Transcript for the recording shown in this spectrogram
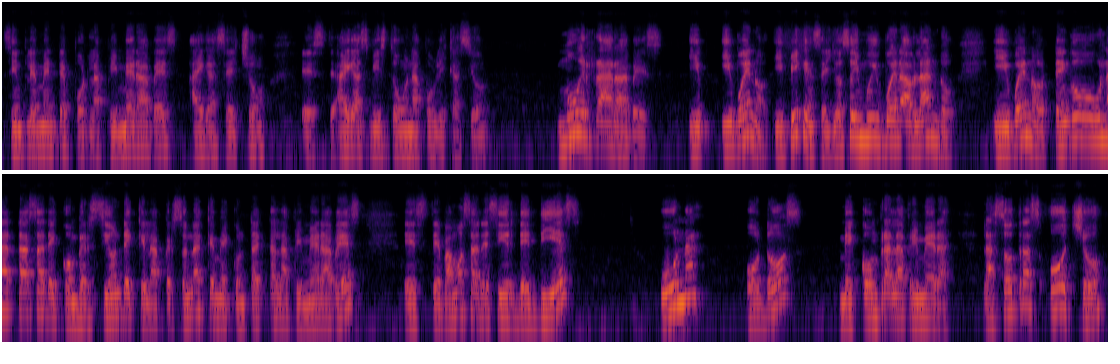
simplemente por la primera vez hayas hecho, este, hayas visto una publicación. Muy rara vez. Y, bueno, y fíjense, yo soy muy buena hablando y bueno, tengo una tasa de conversión de que la persona que me contacta la primera vez, este, vamos a decir de 10, una o dos me compra la primera. Las otras ocho,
